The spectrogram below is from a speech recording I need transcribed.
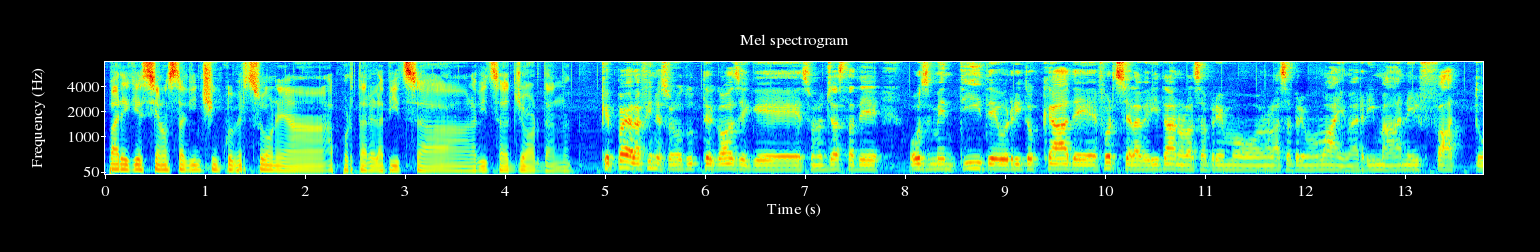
Pare che siano stati in 5 persone a, a portare la pizza, la pizza a Jordan. Che poi alla fine sono tutte cose che sono già state o smentite o ritoccate. Forse la verità non la sapremo, non la sapremo mai, ma rimane il fatto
